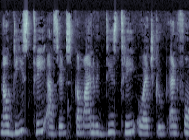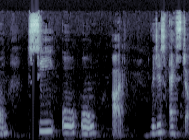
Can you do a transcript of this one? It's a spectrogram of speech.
Now these three acids combine with these three OH group and form COOR which is ester.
